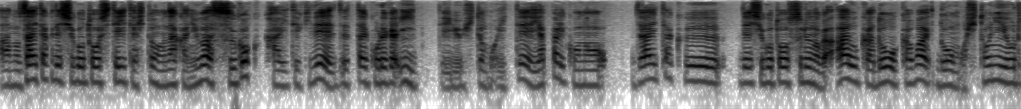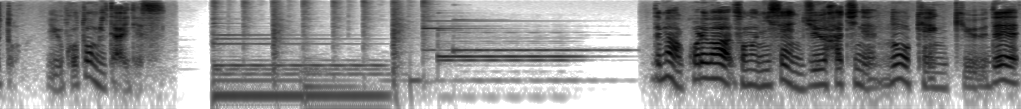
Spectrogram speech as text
あの在宅で仕事をしていた人の中にはすごく快適で絶対これがいいっていう人もいてやっぱりこの在宅で仕事をするのが合うかどうかはどうも人によるということみたいです。でまあこれはその2018年の研究で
